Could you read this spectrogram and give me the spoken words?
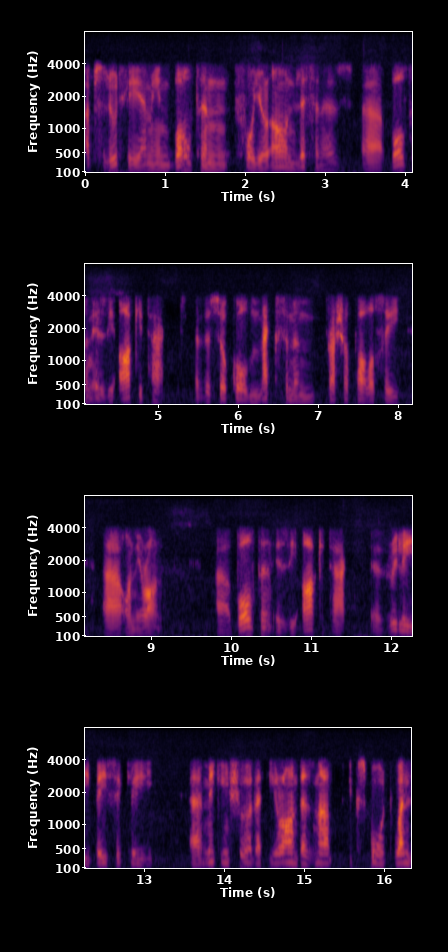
absolutely. I mean, Bolton, for your own listeners, uh, Bolton is the architect of the so called maximum pressure policy uh, on Iran. Uh, Bolton is the architect of really basically uh, making sure that Iran does not export one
